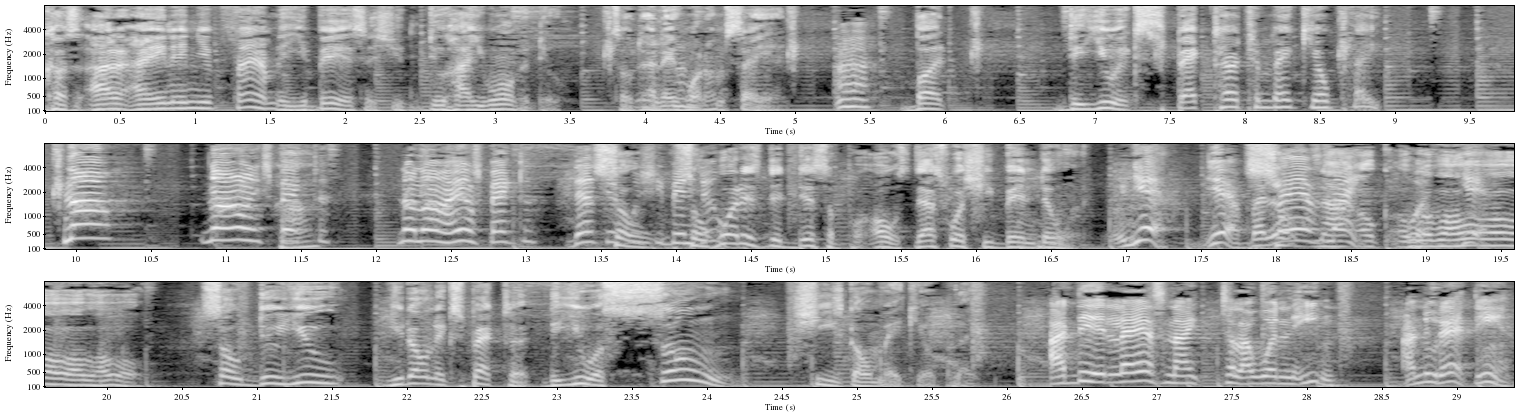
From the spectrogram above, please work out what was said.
cause I, I ain't in your family, your business. You can do how you want to do. So that ain't what I'm saying. Mm-hmm. But do you expect her to make your plate? No, no, I don't expect her. No, no, I don't expect her. That's just So, what she been so doing. what is the discipline? Oh, that's what she been doing. Yeah, yeah. But So last now- night, okay, whoa, whoa, yeah. whoa, whoa, whoa, whoa, whoa. So do you? You don't expect her? Do you assume she's gonna make your plate? I did last night till I wasn't eating. I knew that then.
